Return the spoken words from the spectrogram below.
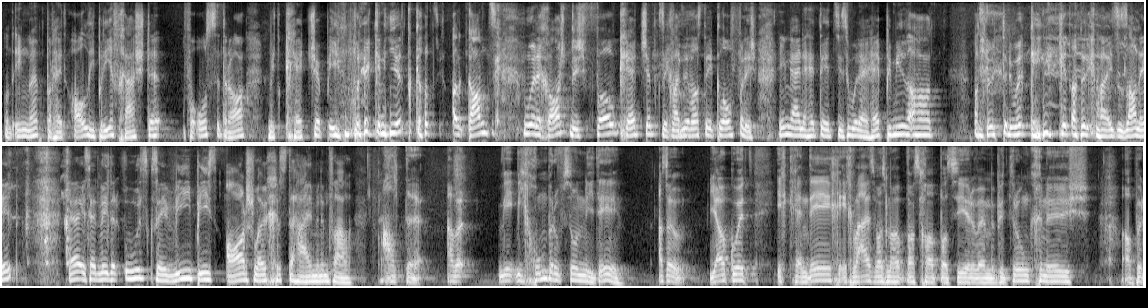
und irgendjemand hat alle Briefkästen von außen dran mit Ketchup imprägniert. Ganz, ganz hoher Kasten ist voll Ketchup. Ich weiß nicht, was dort gelaufen ist. Irgendeiner hat jetzt sein hure Happy Meal an, an Hütte geginkt, oder ich weiß es auch nicht. Ja, es hat wieder ausgesehen wie bis Arschlöchers daheim im Fall. Alter, aber wie, wie kommt man auf so eine Idee? Also, ja gut, ich kenne dich, ich weiß, was, man- was kann passieren, wenn man betrunken ist. Aber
